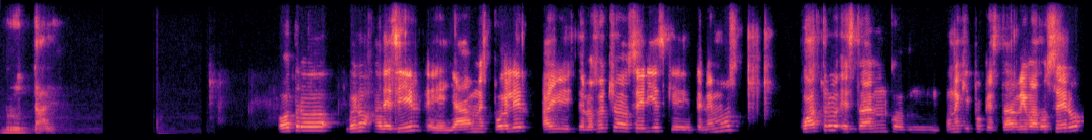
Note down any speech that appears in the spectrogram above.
brutal. Otro, bueno, a decir, eh, ya un spoiler, hay de los ocho series que tenemos, cuatro están con un equipo que está arriba 2-0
